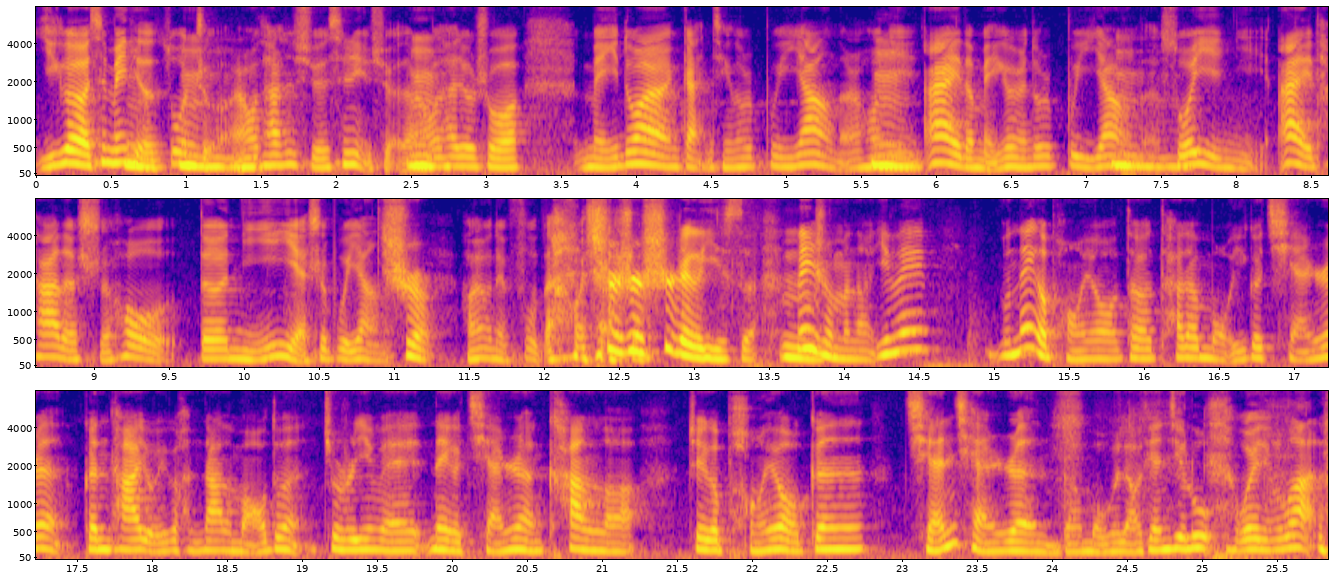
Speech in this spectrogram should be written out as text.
一个新媒体的作者，然后他是学心理学的，然后他就说每一段感情都是不一样的，然后你爱的每一个人都是不一样的，所以你爱他的时候的你也是不一样的。是，好像有点复杂。是是是这个意思。为什么呢？因为。我那个朋友的他的某一个前任跟他有一个很大的矛盾，就是因为那个前任看了这个朋友跟前前任的某个聊天记录，我已经乱了。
